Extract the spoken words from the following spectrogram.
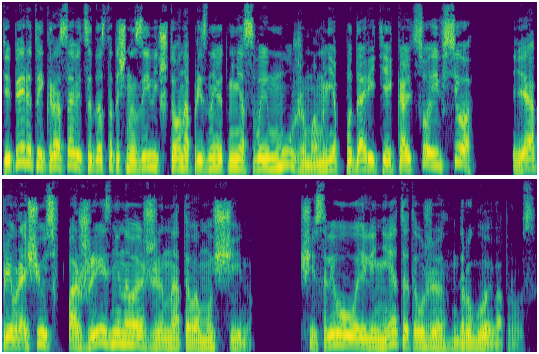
Теперь этой красавице достаточно заявить, что она признает меня своим мужем, а мне подарить ей кольцо, и все. Я превращусь в пожизненного женатого мужчину. Счастливого или нет, это уже другой вопрос.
